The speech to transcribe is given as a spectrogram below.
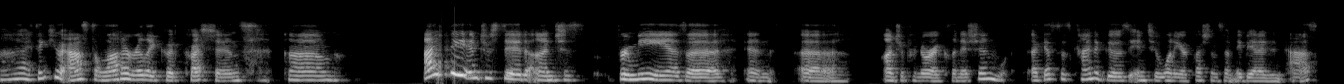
Uh, I think you asked a lot of really good questions. Um, I'd be interested on just for me as a an uh, entrepreneur and clinician. I guess this kind of goes into one of your questions that maybe I didn't ask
